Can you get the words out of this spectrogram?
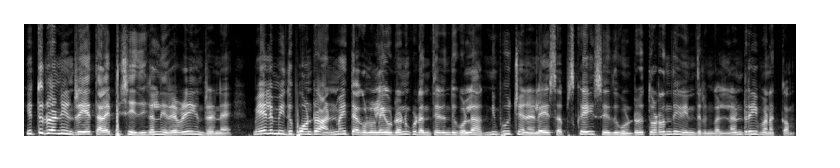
இத்துடன் இன்றைய தலைப்புச் செய்திகள் நிறைவடைகின்றன. மேலும் இதுபோன்ற அண்மை தகவல்களை உடனுக்குடன் தெரிந்து கொள்ள அக்னிபூ சேனலை சப்ஸ்கிரைப் செய்து கொண்டு தொடர்ந்து இணைந்திருங்கள். நன்றி வணக்கம்.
